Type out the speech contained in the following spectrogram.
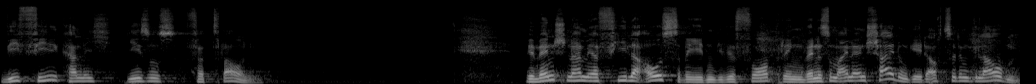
Wie viel kann ich Jesus vertrauen? Wir Menschen haben ja viele Ausreden, die wir vorbringen, wenn es um eine Entscheidung geht, auch zu dem Glauben.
